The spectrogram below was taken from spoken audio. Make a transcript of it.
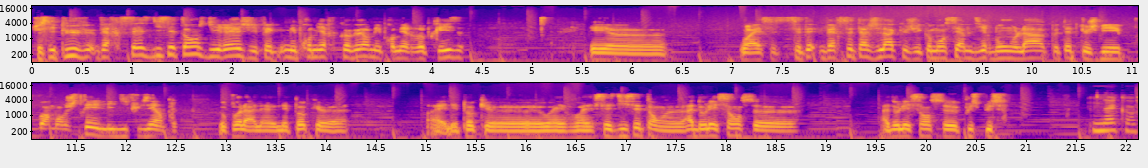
je sais plus, vers 16-17 ans, je dirais, j'ai fait mes premières covers, mes premières reprises. Et euh, ouais, c'était vers cet âge-là que j'ai commencé à me dire bon, là, peut-être que je vais pouvoir m'enregistrer et les diffuser un peu. Donc voilà, l'époque. Ouais, l'époque, euh, ouais, ouais 16-17 ans, euh, adolescence, euh, adolescence euh, plus plus. D'accord.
